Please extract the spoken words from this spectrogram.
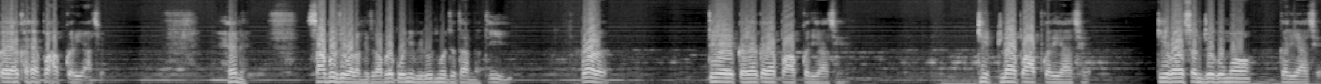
કયા કયા પાપ કર્યા છે. હે ને? સાંભળજો વાલા મિત્રો, આપણે કોઈની વિરુદ્ધમાં જતા નથી, પણ તે કયા કયા પાપ કર્યા છે, કેટલા પાપ કર્યા છે, કેવા સંજોગોમાં કર્યા છે,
